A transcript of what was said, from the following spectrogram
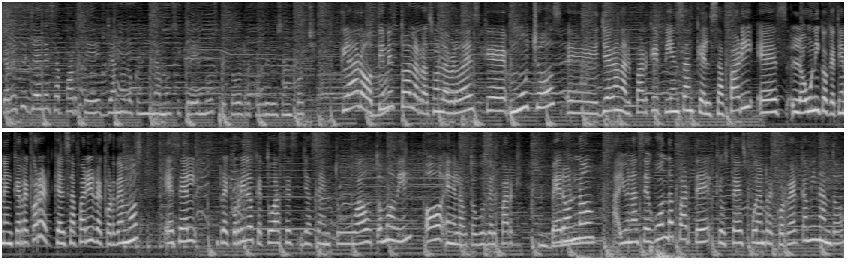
que a veces ya en esa parte ya no lo caminamos y creemos que todo el recorrido es en coche. Claro, tienes toda la razón. La verdad es que muchos eh, llegan al parque y piensan que el safari es lo único que tienen que recorrer, que el safari, recordemos, es el recorrido que tú haces ya sea en tu automóvil o en el autobús del parque. Pero no, hay una segunda parte que ustedes pueden recorrer caminando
